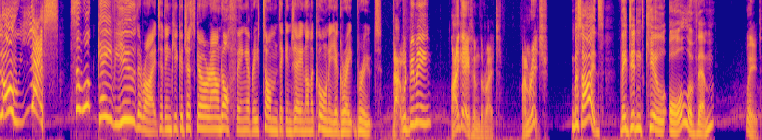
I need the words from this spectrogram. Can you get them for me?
Oh, yes! So, what gave you the right to think you could just go around offing every Tom, Dick, and Jane on the corner, you great brute? That would be me. I gave him the right. I'm rich. Besides, they didn't kill all of them. Wait,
